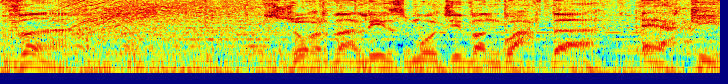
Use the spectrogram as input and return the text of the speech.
Van. Jornalismo de vanguarda é aqui.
